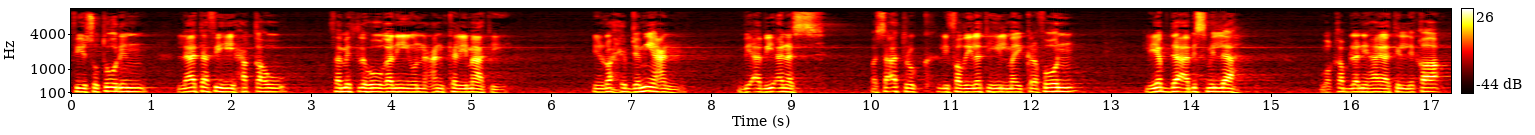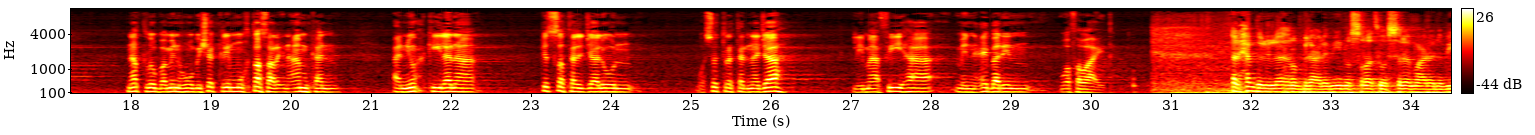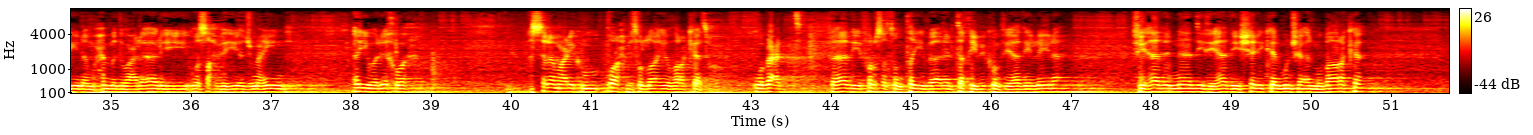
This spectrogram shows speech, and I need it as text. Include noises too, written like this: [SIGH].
في سطور لا تفيه حقه فمثله غني عن كلماتي. لنرحب جميعا بأبي أنس وسأترك لفضيلته الميكروفون ليبدأ بسم الله. وقبل نهاية اللقاء نطلب منه بشكل مختصر إن أمكن أن يحكي لنا قصة الجالون وسترة النجاة لما فيها من عبر وفوائد. الحمد لله رب العالمين والصلاة والسلام على نبينا محمد وعلى آله وصحبه أجمعين. أيها الإخوة السلام عليكم ورحمة الله وبركاته. وبعد فهذه فرصة طيبة أن ألتقي بكم في هذه الليلة. في هذا النادي في هذه الشركة المنشأة المباركة.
